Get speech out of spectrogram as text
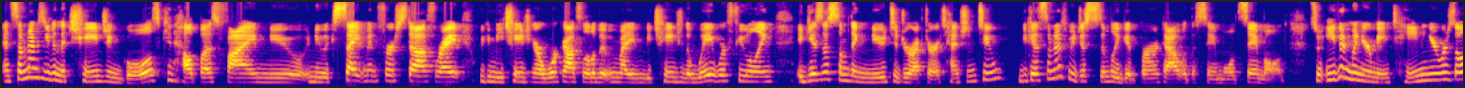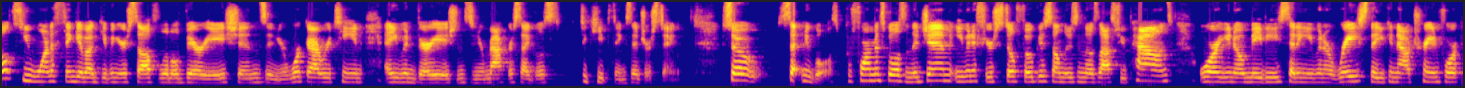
And sometimes even the change in goals can help us find new, new excitement for stuff, right? We can be changing our workouts a little bit. We might even be changing the way we're fueling. It gives us something new to direct our attention to because sometimes we just simply get burnt out with the same old, same old. So even when you're maintaining your results, you want to think about giving yourself little variations in your workout routine and even variations in your macro cycles to keep things interesting. So set new goals, performance goals in the gym, even if you're still focused on losing those last few pounds, or you know maybe setting even a race that you can now train for.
